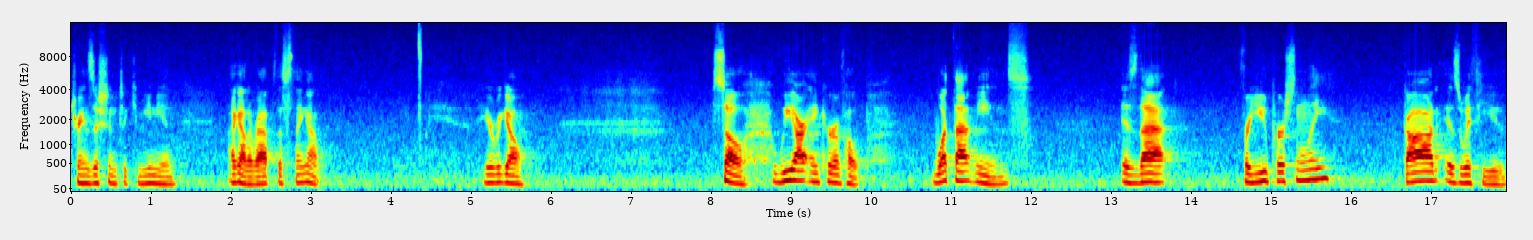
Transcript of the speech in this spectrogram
transition to communion. I got to wrap this thing up. Here we go. So, we are anchor of hope. What that means is that for you personally, God is with you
